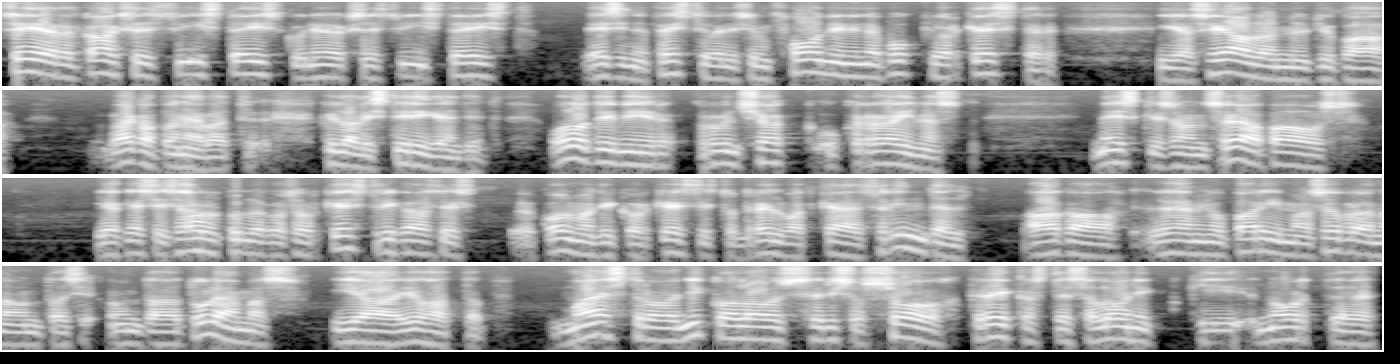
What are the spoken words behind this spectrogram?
Seejärel kaheksateist viisteist kuni üheksateist viisteist esineb festivali sümfooniline puhkpilliorkester ja seal on nüüd juba väga põnevad külalisdirigendid. Volodõmõr Runtšak Ukrainast, mees, kes on sõjapaos ja kes ei saanud tulla koos orkestriga, sest kolmandik orkestrist on relvad käes rindel, aga ühe minu parima sõbrana on ta, on ta tulemas ja juhatab maestro Nikolaos Rissošo Kreekast Thessaloniki noorte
